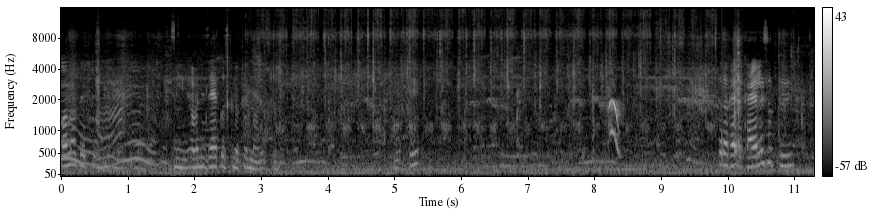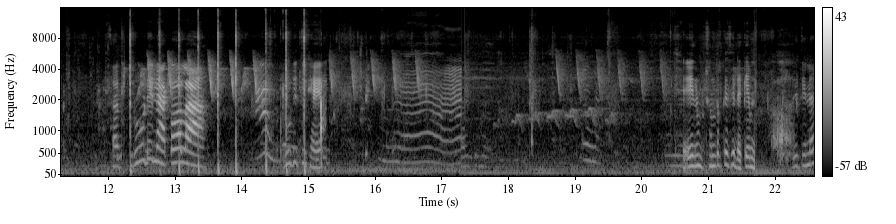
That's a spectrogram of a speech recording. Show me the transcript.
কলা একটু আবার নিজে এক নতুন মানুষ তোরা খাইলে তুই আর রুটি না কলা? রুটি তুই খাই। এরকম সুন্দর কেসিটা কেমন? দিতি না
